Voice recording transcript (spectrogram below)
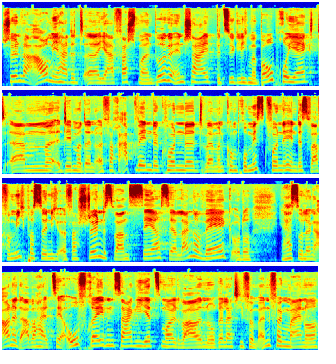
Schön war auch, mir hattet äh, ja fast mal einen Bürgerentscheid bezüglich einem Bauprojekt, ähm, den man dann einfach abwenden konnte, weil man einen Kompromiss gefunden hat. Das war für mich persönlich einfach schön. Das war ein sehr, sehr langer Weg oder ja, so lange auch nicht, aber halt sehr aufreibend, sage ich jetzt mal. War nur relativ am Anfang meiner,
